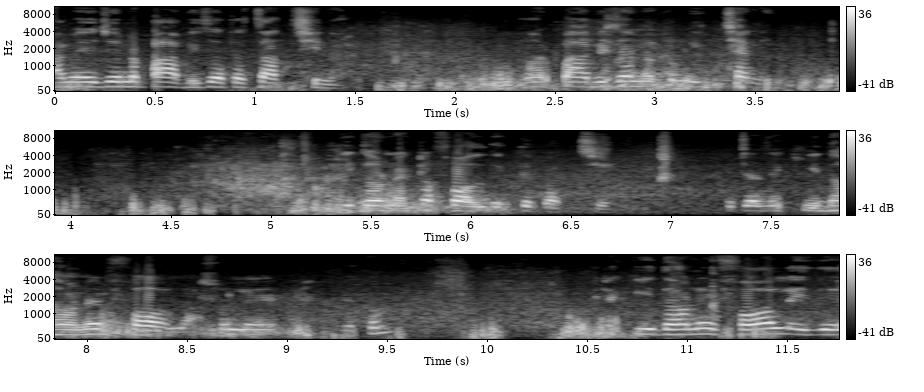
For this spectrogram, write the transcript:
আমি এই জন্য পা ভিজাতে চাচ্ছি না। আমার পা ভিজানোর কোনো ইচ্ছা নেই। কি ধরনের একটা ফল দেখতে পাচ্ছি। এটা যে কি ধরনের ফল? আসলে দেখুন, এটা কি ধরনের ফল? এই যে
